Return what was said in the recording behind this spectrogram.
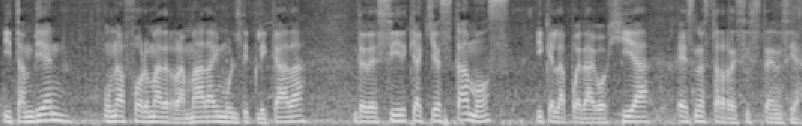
y también una forma derramada y multiplicada de decir que aquí estamos y que la pedagogía es nuestra resistencia.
